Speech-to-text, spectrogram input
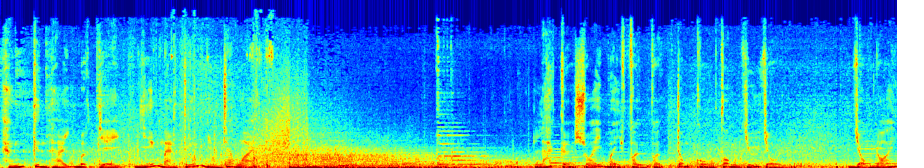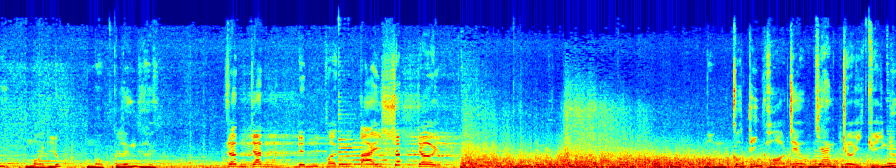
Hắn kinh hãi bật dậy Dán màn trướng nhìn ra ngoài Lá cờ xoáy bay phần phật Trong cuồng phong dữ dội. Giọng nói mỗi lúc một lớn hơn. Ranh ranh định phận tại sắc trời. Bỗng có tiếng hò reo gian trời chuyển nước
